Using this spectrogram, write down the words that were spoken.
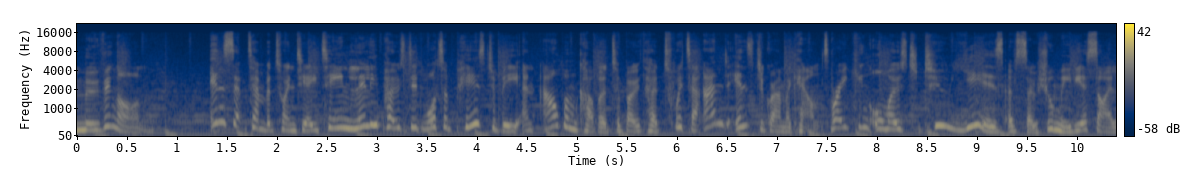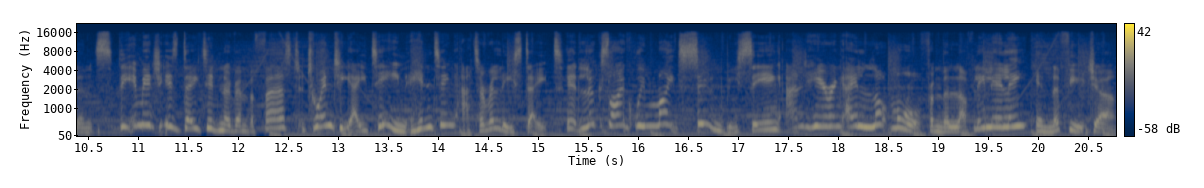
Moving on. In September 2018, Lily posted what appears to be an album cover to both her Twitter and Instagram accounts, breaking almost two years of social media silence. The image is dated November 1st, 2018, hinting at a release date. It looks like we might soon be seeing and hearing a lot more from the lovely Lily in the future.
